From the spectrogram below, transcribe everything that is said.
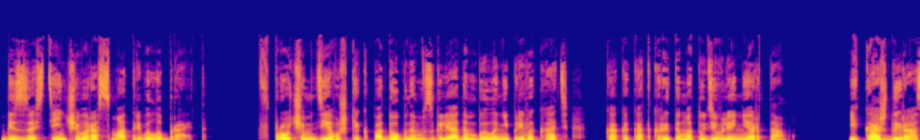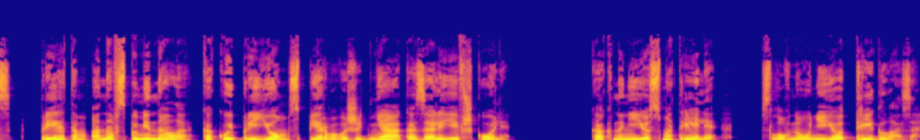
беззастенчиво рассматривала Брайт. Впрочем, девушке к подобным взглядам было не привыкать, как и к открытым от удивления ртам. И каждый раз при этом она вспоминала, какой прием с первого же дня оказали ей в школе. Как на нее смотрели, словно у нее три глаза.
